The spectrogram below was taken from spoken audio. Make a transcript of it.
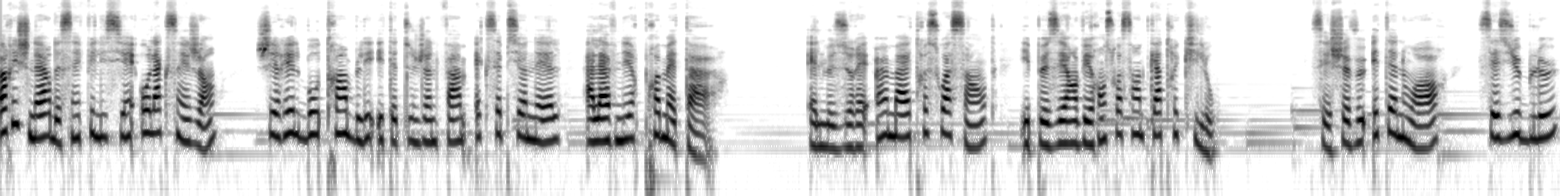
Originaire de Saint-Félicien au lac Saint-Jean, Cheryl Beau-Tremblay était une jeune femme exceptionnelle à l'avenir prometteur. Elle mesurait 1,60 m et pesait environ 64 kg. Ses cheveux étaient noirs, ses yeux bleus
